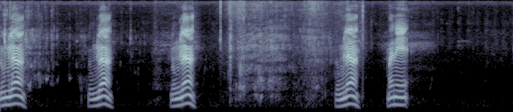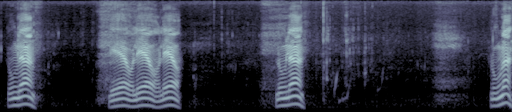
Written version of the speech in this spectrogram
ลุงเรื่องลุงเรื่องลุงเรื่องลุงเรื่องมานี่ลุงเรื่อง เร็วเร็วเร็วลุงเรื่องลุงเรื่อง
